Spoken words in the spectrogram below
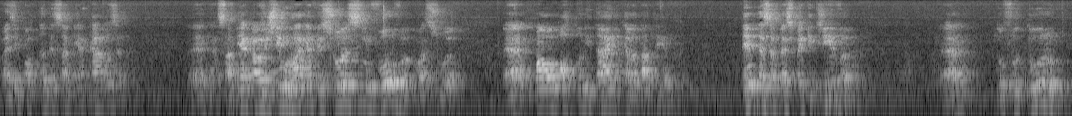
O mais importante é saber a causa. Né? É saber a causa, estimular que a pessoa se envolva com a sua, né? com a oportunidade que ela está tendo. Dentro dessa perspectiva, né? no futuro,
